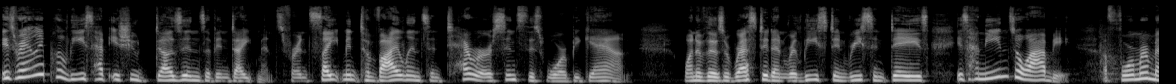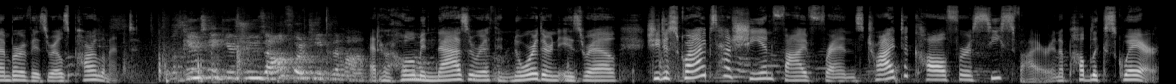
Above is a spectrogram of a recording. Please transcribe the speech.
Israeli police have issued dozens of indictments for incitement to violence and terror since this war began. One of those arrested and released in recent days is Hanin Zoabi, a former member of Israel's parliament. Do you take your shoes off or keep them on? At her home in Nazareth in northern Israel, she describes how she and five friends tried to call for a ceasefire in a public square,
